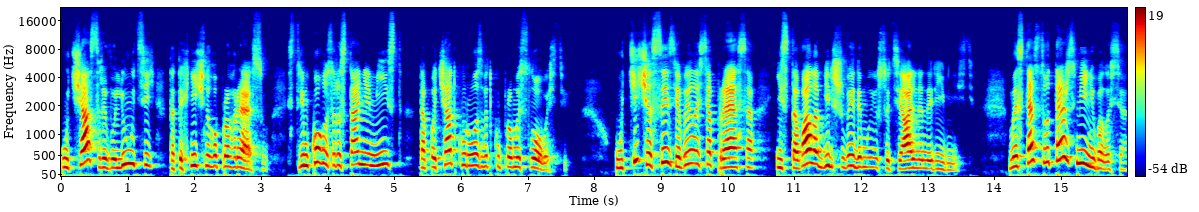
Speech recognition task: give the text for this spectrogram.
у час революцій та технічного прогресу, стрімкого зростання міст та початку розвитку промисловості. У ті часи з'явилася преса і ставала більш видимою соціальна нерівність. Мистецтво теж змінювалося,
